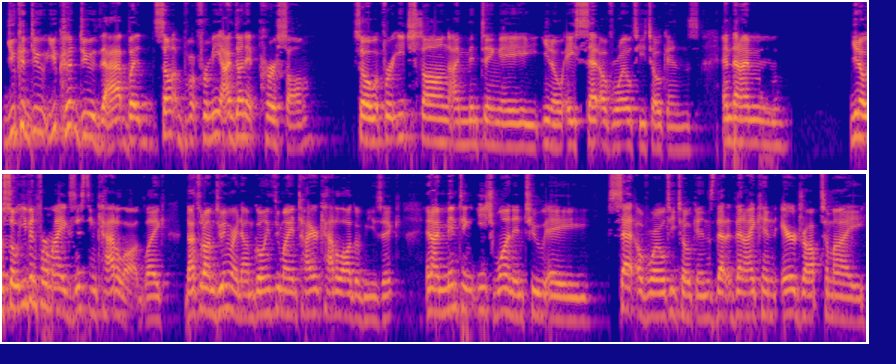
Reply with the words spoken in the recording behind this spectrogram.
You could do you could do that, but some but for me, I've done it per song. So for each song, I'm minting a you know a set of royalty tokens, and then I'm you know so even for my existing catalog like that's what i'm doing right now i'm going through my entire catalog of music and i'm minting each one into a set of royalty tokens that then i can airdrop to my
